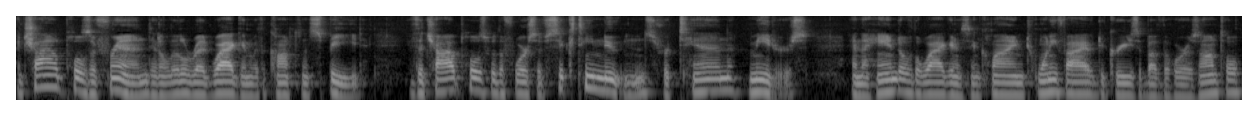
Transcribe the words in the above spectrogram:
A child pulls a friend in a little red wagon with a constant speed. If the child pulls with a force of 16 newtons for 10 meters, and the handle of the wagon is inclined 25 degrees above the horizontal,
